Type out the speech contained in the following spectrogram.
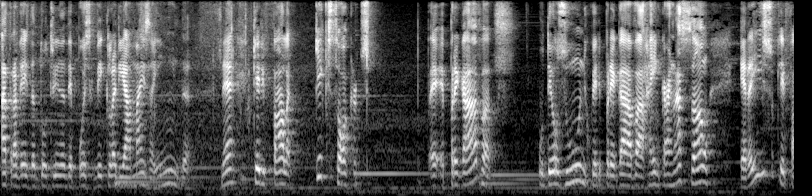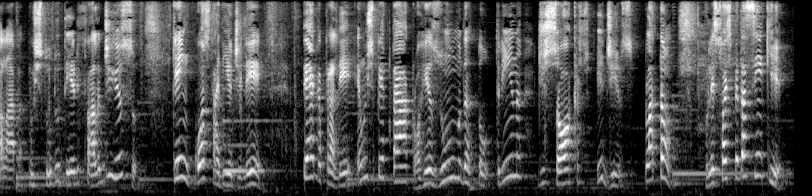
através da doutrina depois que veio clarear mais ainda, né? Que ele fala que, que Sócrates é, é, pregava, o Deus único, ele pregava a reencarnação, era isso que ele falava. O estudo dele fala disso. Quem gostaria de ler, pega para ler. É um espetáculo, resumo da doutrina de Sócrates e diz Platão. Vou ler só esse pedacinho aqui.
